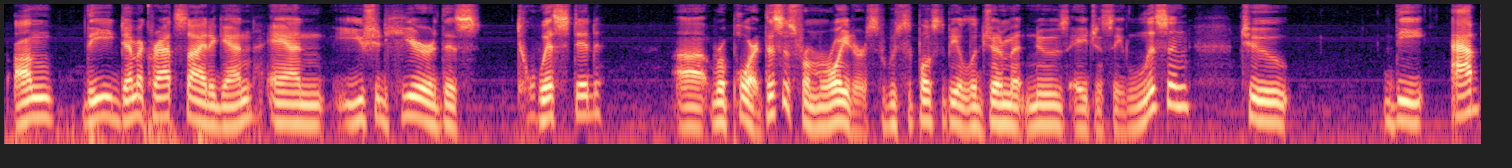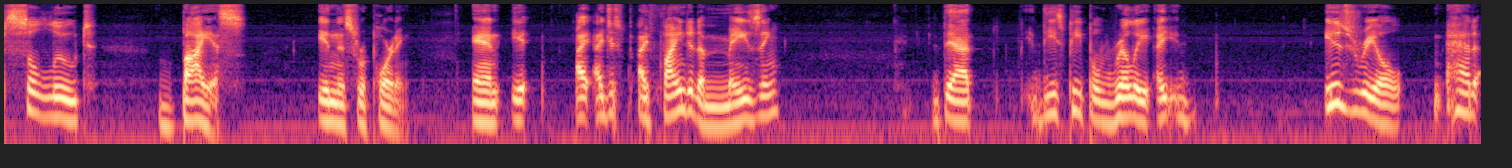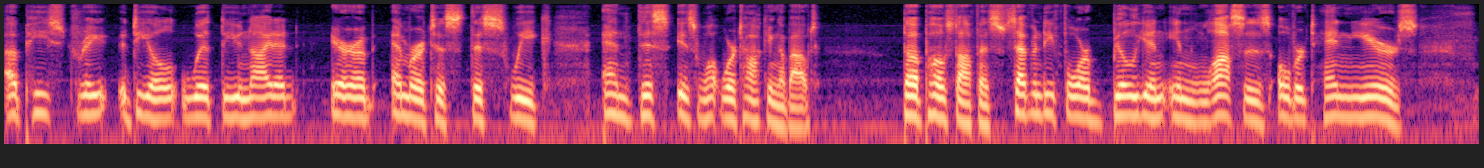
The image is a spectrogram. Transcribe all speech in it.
on the Democrat side again, and you should hear this twisted uh, report. This is from Reuters, who's supposed to be a legitimate news agency. Listen to the absolute bias in this reporting. And it I, I just I find it amazing that these people really I, Israel had a peace deal with the United Arab Emirates this week and this is what we're talking about. The post office 74 billion in losses over 10 years.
